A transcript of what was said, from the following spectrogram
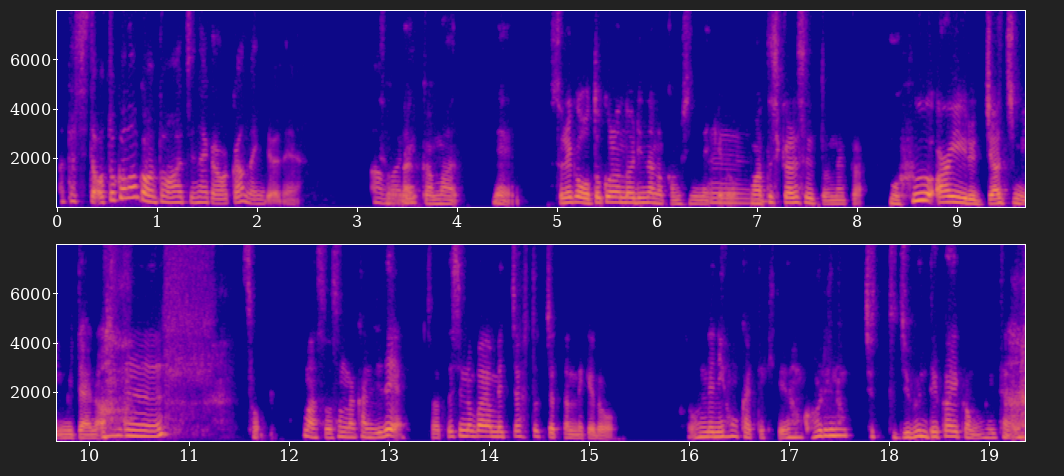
私って男の子の友達いないから分かんないんだよね。あんそうまり。なんかまあ、ね、それが男のノリなのかもしれないけど、うんまあ、私からすると、なんか、もう、Who are you to judge me? みたいな。うん。そう。まあ、そう、そんな感じで、私の場合はめっちゃ太っちゃったんだけど、ほんで日本帰ってきて、なんか俺のちょっと自分でかいかもみたいな。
